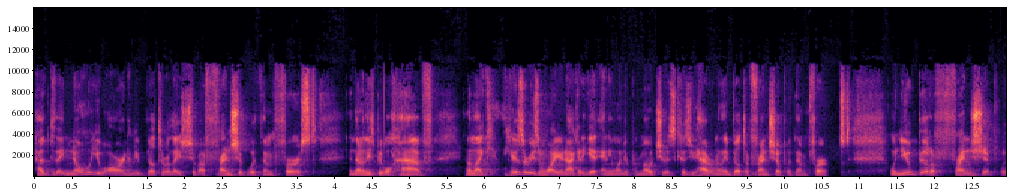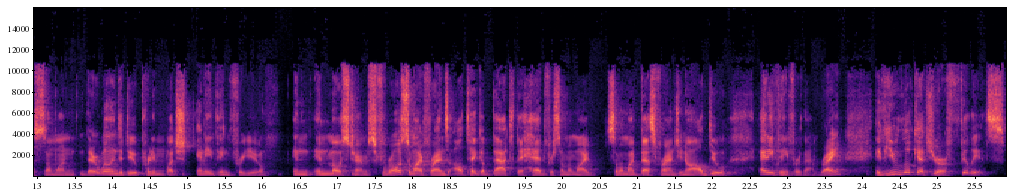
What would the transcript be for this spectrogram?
how, do they know who you are and have you built a relationship a friendship with them first? And none of these people have. And i'm like here's the reason why you're not going to get anyone to promote you is because you haven't really built a friendship with them first. When you build a friendship with someone, they're willing to do pretty much anything for you in in most terms. For most of my friends, I'll take a bat to the head for some of my some of my best friends. You know, I'll do anything for them, right? If you look at your affiliates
